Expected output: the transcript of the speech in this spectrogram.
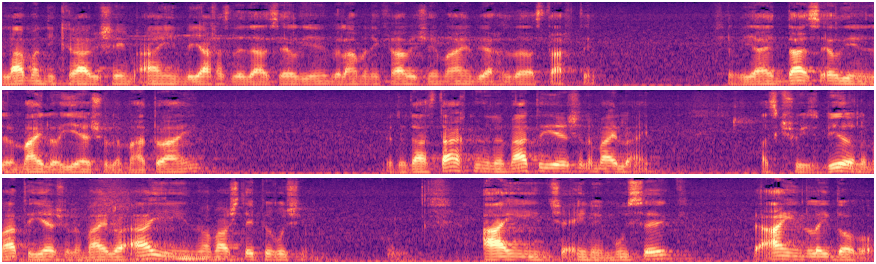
למה נקרא בשם עין ביחס לדעס אליין, ולמה נקרא בשם עין ביחס לדעס תחתן. דעס אליין זה למיילו יש ולמטו עין, ודעס תחתן זה למטו יש ולמיילו עין. אז כשהוא הסביר למטו יש ולמיילו עין, הוא אמר שתי פירושים. עין שאינו מושג, ועין לידובו.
